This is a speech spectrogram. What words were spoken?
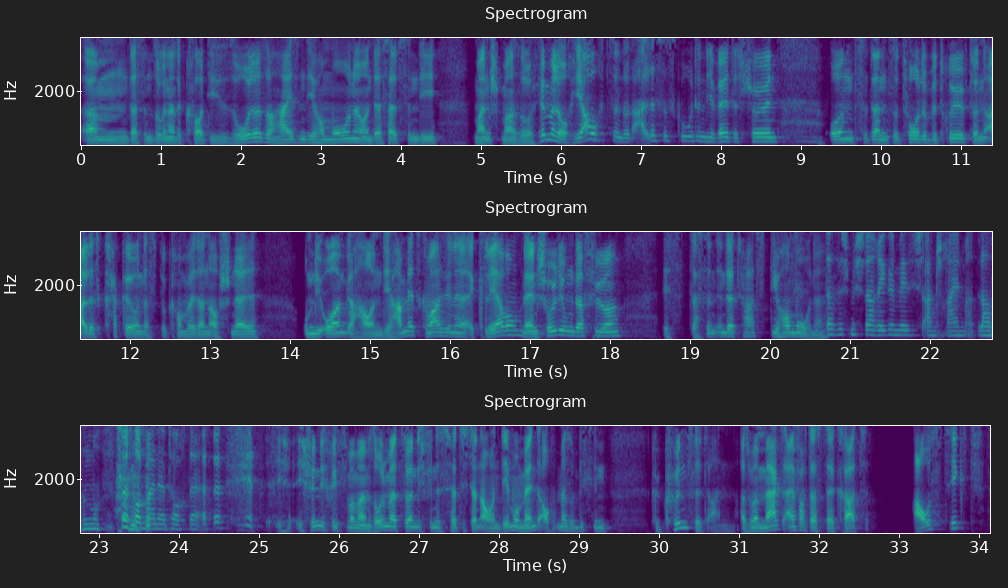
Ähm, das sind sogenannte Cortisole, so heißen die Hormone, und deshalb sind die manchmal so himmelhoch jauchzend und alles ist gut und die Welt ist schön und dann zu Tode betrübt und alles Kacke und das bekommen wir dann auch schnell um die Ohren gehauen. Die haben jetzt quasi eine Erklärung, eine Entschuldigung dafür. Ist, das sind in der Tat die Hormone. Dass ich mich da regelmäßig anschreien lassen muss von meiner Tochter. Ich, ich finde, ich krieg's bei meinem Sohn immer zu hören. Ich finde, es hört sich dann auch in dem Moment auch immer so ein bisschen gekünstelt an. Also man merkt einfach, dass der gerade austickt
